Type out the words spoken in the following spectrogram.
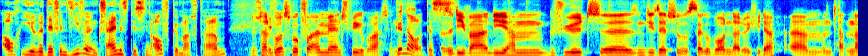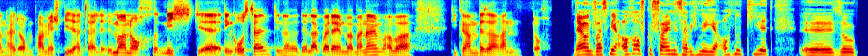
auch ihre Defensive ein kleines bisschen aufgemacht haben. Das hat Wolfsburg vor allem mehr ins Spiel gebracht. Genau, das- also die war, die haben gefühlt, äh, sind die selbstbewusster geworden dadurch wieder ähm, und hatten dann halt auch ein paar mehr Spielanteile. Immer noch nicht äh, den Großteil, den, der lag weiterhin bei Mannheim, aber die kamen besser ran, doch. Ja, und was mir auch aufgefallen ist, habe ich mir ja auch notiert, äh, so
